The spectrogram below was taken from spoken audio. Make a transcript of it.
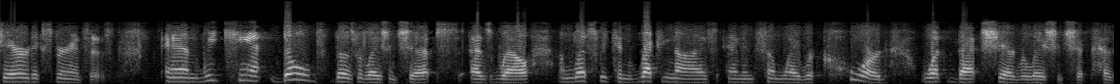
shared experiences. And we can't build those relationships as well unless we can recognize and in some way record what that shared relationship has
